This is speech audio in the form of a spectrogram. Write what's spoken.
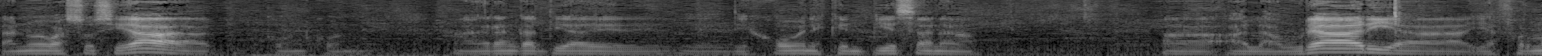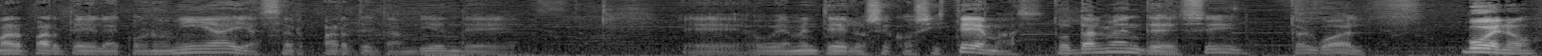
la nueva sociedad, con, una gran cantidad de jóvenes que empiezan a a, a laburar y a, formar parte de la economía y a ser parte también de, eh, obviamente, de los ecosistemas. Totalmente, sí, tal cual. Bueno,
